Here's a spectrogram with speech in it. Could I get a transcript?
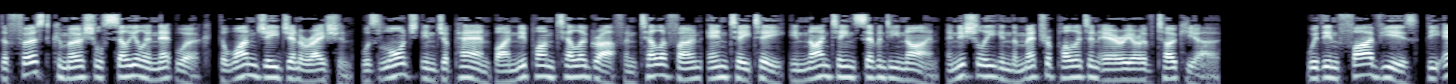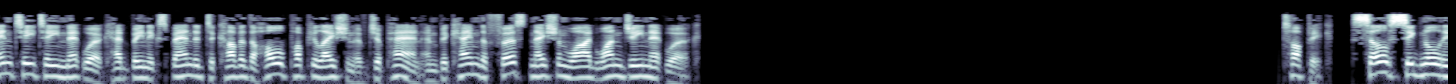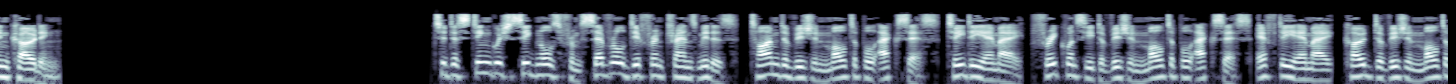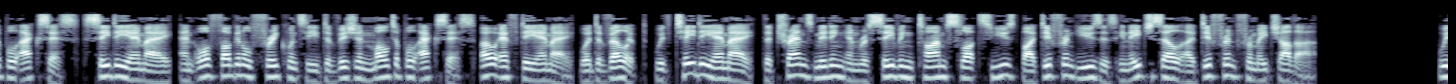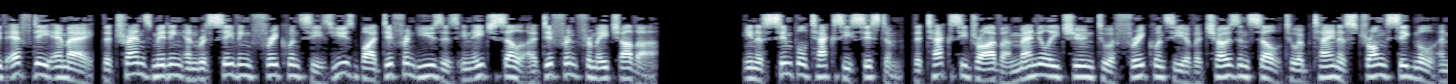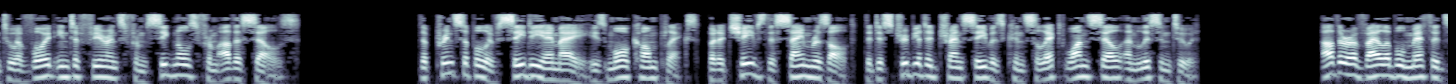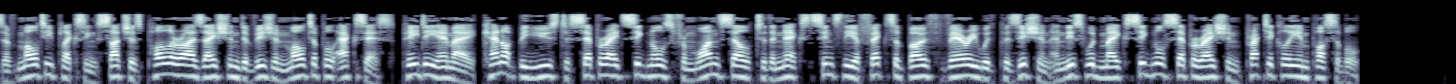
The first commercial cellular network, the 1G generation, was launched in Japan by Nippon Telegraph and Telephone (NTT) in 1979, initially in the metropolitan area of Tokyo. Within five years, the NTT network had been expanded to cover the whole population of Japan and became the first nationwide 1G network. Topic: Cell signal encoding. To distinguish signals from several different transmitters, time division multiple access (TDMA), frequency division multiple access (FDMA), code division multiple access (CDMA), and orthogonal frequency division multiple access (OFDMA) were developed. With TDMA, the transmitting and receiving time slots used by different users in each cell are different from each other. With FDMA, the transmitting and receiving frequencies used by different users in each cell are different from each other. In a simple taxi system, the taxi driver manually tuned to a frequency of a chosen cell to obtain a strong signal and to avoid interference from signals from other cells. The principle of CDMA is more complex, but achieves the same result. The distributed transceivers can select one cell and listen to it. Other available methods of multiplexing such as polarization division multiple access (PDMA) cannot be used to separate signals from one cell to the next since the effects of both vary with position and this would make signal separation practically impossible.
